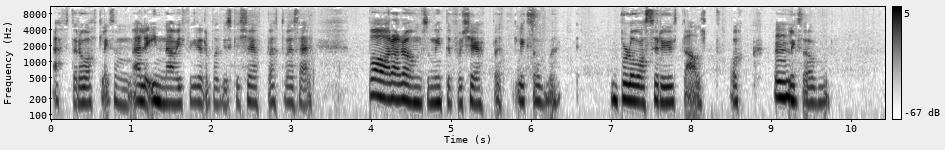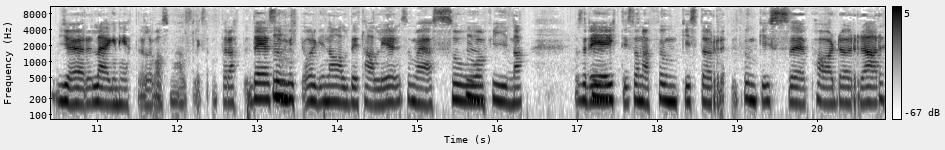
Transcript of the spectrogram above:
efteråt, liksom, eller innan vi fick reda på att vi skulle köpa det. var så här, bara de som inte får köpet liksom blåser ut allt och Mm. liksom gör lägenheter eller vad som helst. Liksom. För att det är så Mm. mycket originaldetaljer som är så Mm. fina. Alltså det är Mm. riktigt sådana funkis-pardörrar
